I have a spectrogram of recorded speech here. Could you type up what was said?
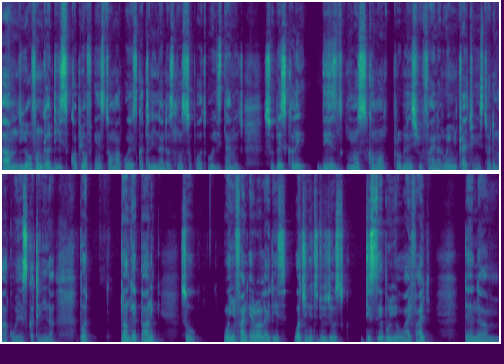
Um, do you often get this copy of install macOS Catalina does not support or is damaged? So basically, this is most common problems you find out when you try to install the macOS Catalina. But don't get panic. So when you find error like this, what you need to do is just disable your Wi-Fi. Then um,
